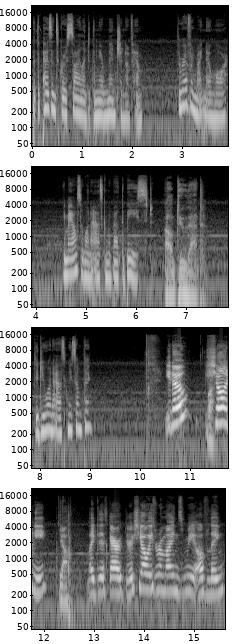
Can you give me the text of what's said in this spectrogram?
but the peasants grow silent at the mere mention of him. The Reverend might know more. You may also want to ask him about the beast. I'll do that. Did you want to ask me something? You know, What? Shani, Yeah. like this character, she always reminds me of Link.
